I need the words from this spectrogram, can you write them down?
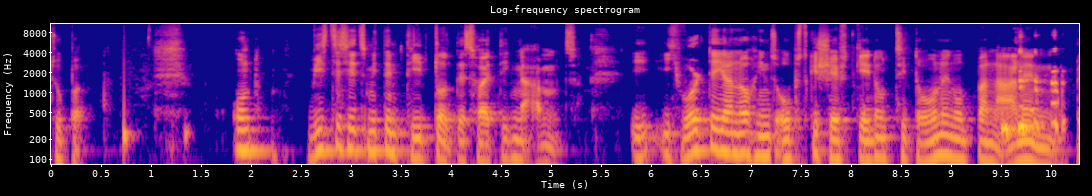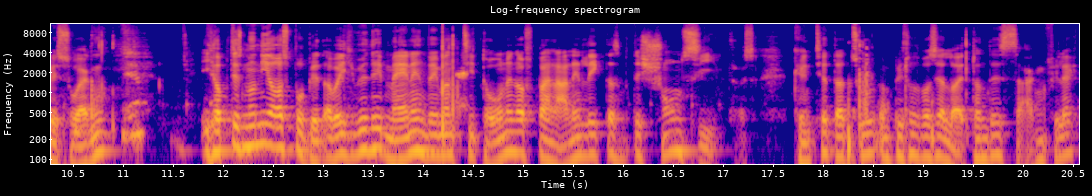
Super. Und wie ist es jetzt mit dem Titel des heutigen Abends? Ich, ich, wollte ja noch ins Obstgeschäft gehen und Zitronen und Bananen besorgen. Ja. Ich habe das noch nie ausprobiert, aber ich würde meinen, wenn man Zitronen auf Bananen legt, dass man das schon sieht. Also, könnt ihr dazu ein bisschen was Erläuterndes sagen vielleicht?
